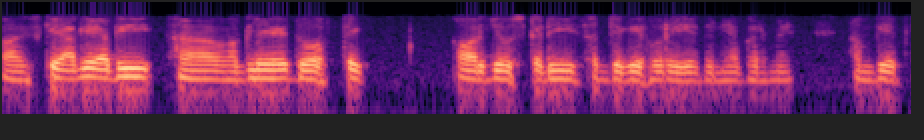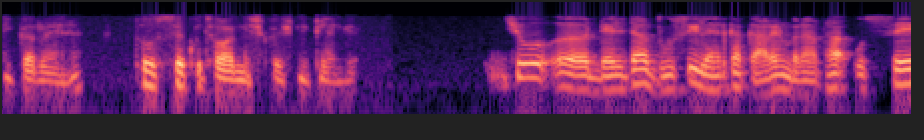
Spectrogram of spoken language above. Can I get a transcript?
और इसके आगे अभी अगले दो हफ़्ते और जो स्टडी सब जगह हो रही है दुनिया भर में हम भी अपनी कर रहे हैं तो उससे कुछ और निष्कर्ष निकलेंगे। जो डेल्टा दूसरी लहर का कारण बना था उससे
